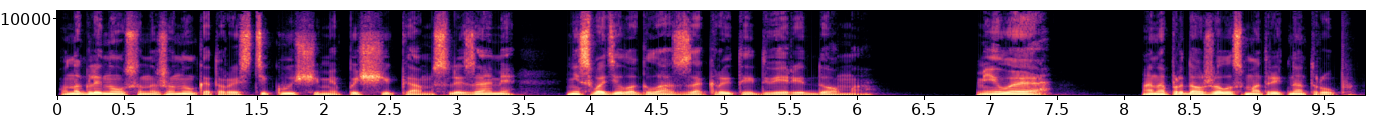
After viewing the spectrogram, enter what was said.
Он оглянулся на жену, которая с текущими по щекам слезами не сводила глаз с закрытой двери дома. «Милая!» Она продолжала смотреть на труп —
